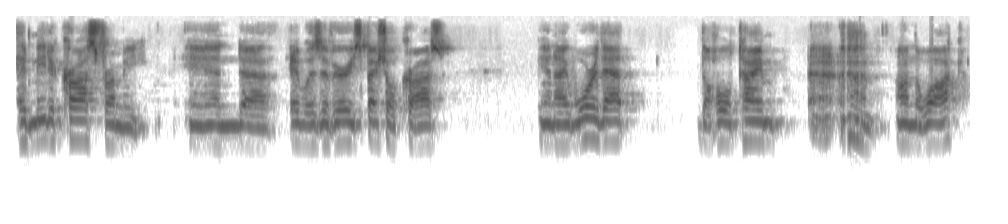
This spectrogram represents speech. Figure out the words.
had made a cross from me, and uh, it was a very special cross, and I wore that the whole time on the walk.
